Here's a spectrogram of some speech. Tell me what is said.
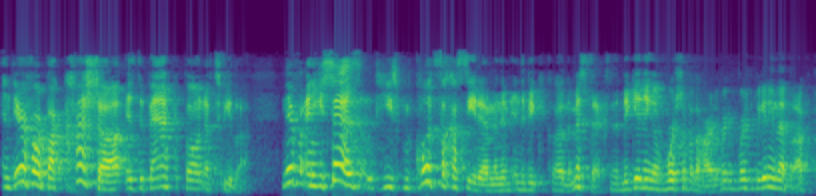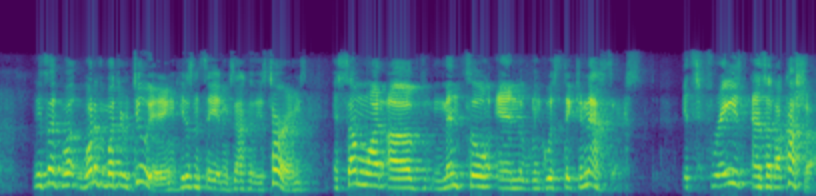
And therefore, bakasha is the backbone of tefillah. And, therefore, and he says, he quotes the Hasidim in the, in the, uh, the mystics, in the beginning of Worship of the Heart, the beginning of that book. And he's like, what, what, what they're doing, he doesn't say it in exactly these terms, is somewhat of mental and linguistic gymnastics. It's phrased as a bakasha.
